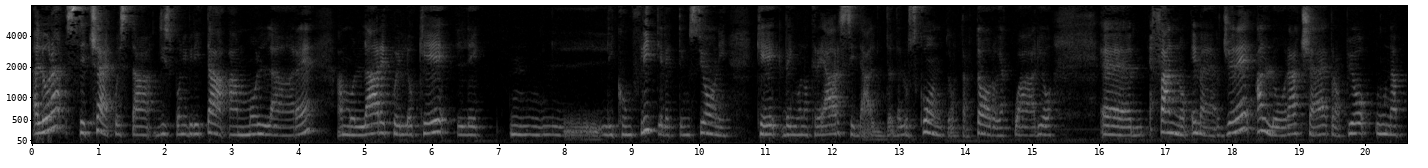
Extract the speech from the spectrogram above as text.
Allora, se c'è questa disponibilità a mollare, mollare quello che le, mh, i conflitti e le tensioni che vengono a crearsi dal, dallo scontro tra toro e acquario eh, fanno emergere, allora c'è proprio una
